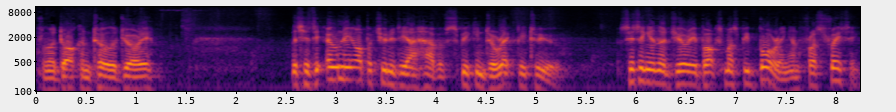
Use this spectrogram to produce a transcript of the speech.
from the dock and told the jury, This is the only opportunity I have of speaking directly to you. Sitting in the jury box must be boring and frustrating.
